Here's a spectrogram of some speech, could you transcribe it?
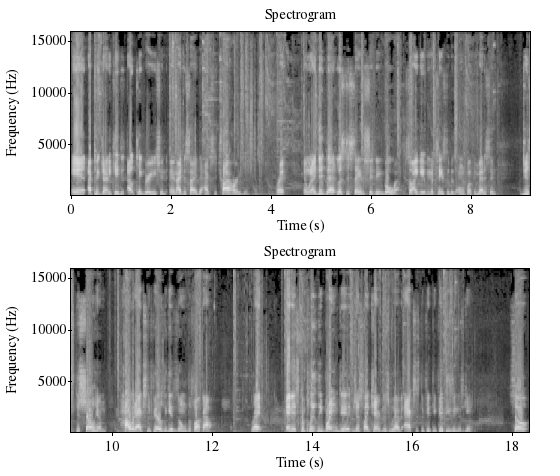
And I picked Johnny Cage's outtake variation, and I decided to actually try hard against him, right? And when I did that, let's just say the shit didn't go well. So I gave him a taste of his own fucking medicine, just to show him how it actually feels to get zoned the fuck out, right? And it's completely brain dead, just like characters who have access to 50-50s in this game. So,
